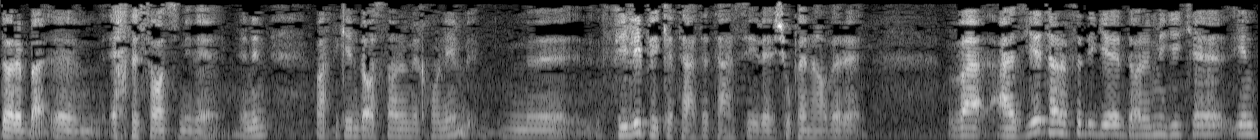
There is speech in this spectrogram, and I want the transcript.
داره اختصاص میده؟ یعنی وقتی که این داستان رو می‌خونیم فیلیپی که تحت تاثیر شوپنهاوره و از یه طرف دیگه داره میگی که این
